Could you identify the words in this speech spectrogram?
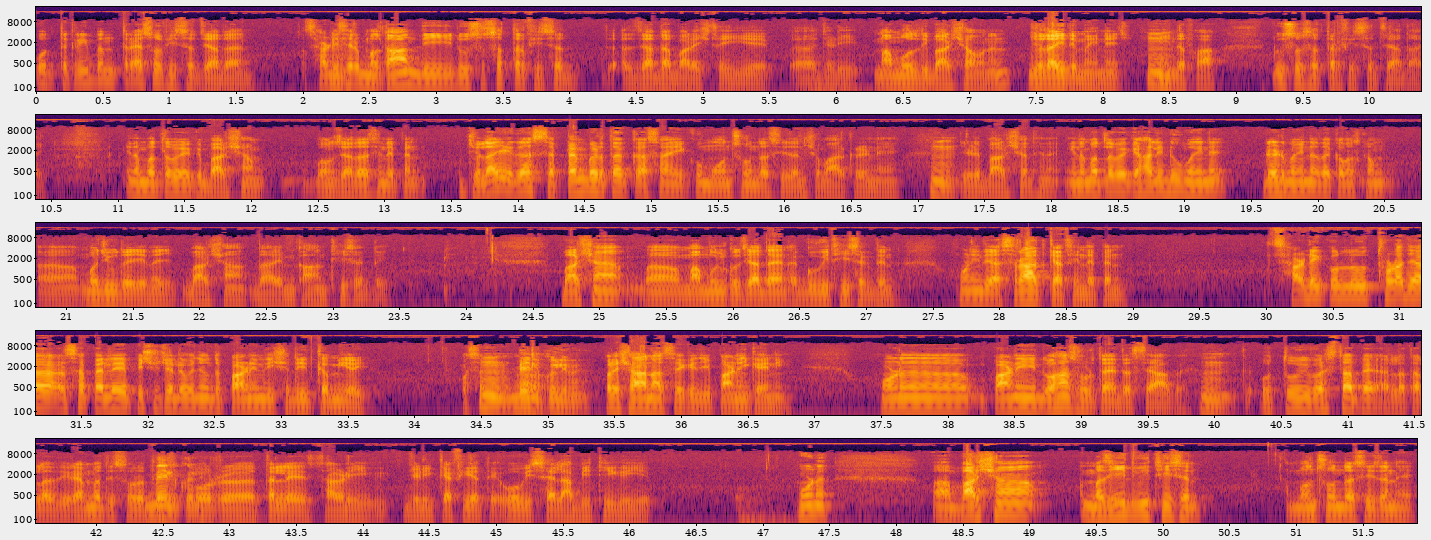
ਉਹ ਤਕਰੀਬਨ 300% ਜ਼ਿਆਦਾ ਹਨ ਸਾਡੀ ਸਿਰਫ ਮਲਤਾਨ ਦੀ 270% ਜ਼ਿਆਦਾ ਬਾਰਿਸ਼ ਥਈ ਹੈ ਜਿਹੜੀ ਮਾਮੂਲ ਦੀ ਬਾਰਿਸ਼ਾਂ ਹੋਣਨ ਜੁਲਾਈ ਦੇ ਮਹੀਨੇ 'ਚ ਇਹ ਦਫਾ 270% ਜ਼ਿਆਦਾ ਆਈ। ਇਹਦਾ ਮਤਲਬ ਹੈ ਕਿ ਬਾਰਿਸ਼ਾਂ ਬਹੁਤ ਜ਼ਿਆਦਾ ਸੀ ਨੇ ਪੈਨ ਜੁਲਾਈ ਅਗਸਤ ਸਪਟੈਂਬਰ ਤੱਕ ਅਸਾਂ ਇੱਕ ਮੌਨਸੂਨ ਦਾ ਸੀਜ਼ਨ ਸ਼ੁਮਾਰ ਕਰਨੇ ਜਿਹੜੇ ਬਾਰਿਸ਼ਾਂ ਥੇ ਇਹਦਾ ਮਤਲਬ ਹੈ ਕਿ ਹਾਲੀ 2 ਮਹੀਨੇ ਡੇਢ ਮਹੀਨਾ ਦਾ ਕਮ ਸ ਕਮ ਮੌਜੂਦ ਹੈ ਜਿਹਦੇ ਬਾਰਿਸ਼ਾਂ ਦਾ ਇਮਕਾਨ ਥੀ ਸਕਦੀ। ਬਾਰਿਸ਼ਾਂ ਮਾਮੂਲ ਕੋਲ ਜ਼ਿਆਦਾ ਹਨ ਅੱਗੂ ਵੀ ਥੀ ਸਕਦੇ ਹੁਣ ਇਹਦੇ ਅਸਰਾਤ ਕਿਆ ਥਿੰਦੇ ਪੈਨ ਸਾਡੇ ਕੋਲ ਥੋੜਾ ਜਿਹਾ ਅਰਸਾ ਪਹਿਲੇ ਪਿੱਛੇ ਚਲੇ ਵਜੋਂ ਤੇ ਪਾਣੀ ਦੀ ਸ਼ਦੀਦ ਕਮੀ ਆਈ। ਬਿਲਕੁਲ ਹੀ ਪਰੇਸ਼ਾਨ ਆਸੇ ਕਿ ਜੀ ਪਾਣੀ ਕਹੇ ਨਹੀਂ। ਹੁਣ ਪਾਣੀ ਦੋਹਾਂ ਸੂਰਤਾਂ ਦਸਤਿਆਬ ਹੈ। ਉਤੋਂ ਵੀ ਵਰਸਤਾ ਪਏ ਅੱਲਾਹ ਤਾਲਾ ਦੀ ਰਹਿਮਤ ਦੀ ਸੂਰਤ ਔਰ ਤੱਲੇ ਸਾਗੜੀ ਜਿਹੜੀ ਕੈਫੀਅਤ ਹੈ ਉਹ ਵੀ ਸੈਲਾਬੀ ਥੀ ਗਈ ਹੈ। ਹੁਣ ਬਾਰਿਸ਼ਾਂ ਮਜ਼ੀਦ ਵੀ ਥੀ ਸਨ। ਮੌਨਸੂਨ ਦਾ ਸੀਜ਼ਨ ਹੈ।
